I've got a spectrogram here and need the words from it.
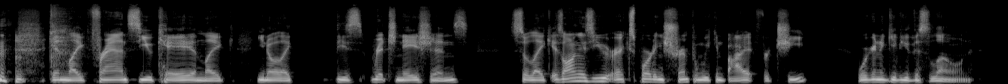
in like France, UK, and like, you know, like these rich nations. So like as long as you are exporting shrimp and we can buy it for cheap, we're going to give you this loan.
